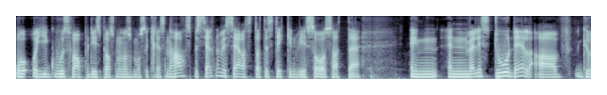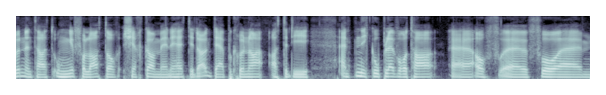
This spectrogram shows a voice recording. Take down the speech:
å, å gi gode svar på de spørsmålene som også kristne har. Spesielt når vi ser at statistikken viser oss at eh, en, en veldig stor del av grunnen til at unge forlater kirke og menighet i dag, det er av at de enten ikke opplever å ta eh, og, eh, få eh,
